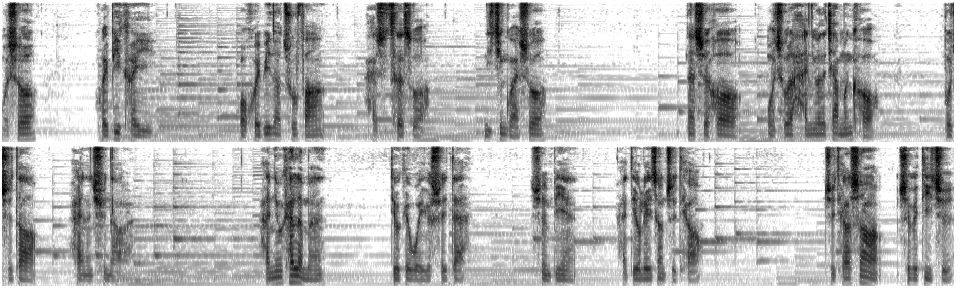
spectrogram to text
我说：“回避可以，我回避到厨房还是厕所，你尽管说。”那时候我除了韩牛的家门口，不知道还能去哪儿。韩牛开了门，丢给我一个睡袋。顺便还丢了一张纸条，纸条上是个地址：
